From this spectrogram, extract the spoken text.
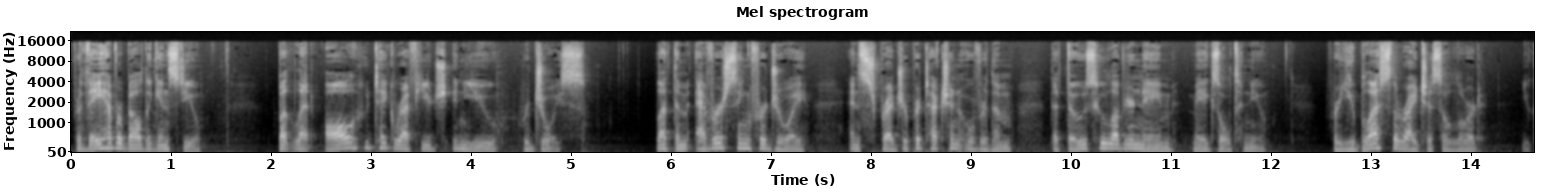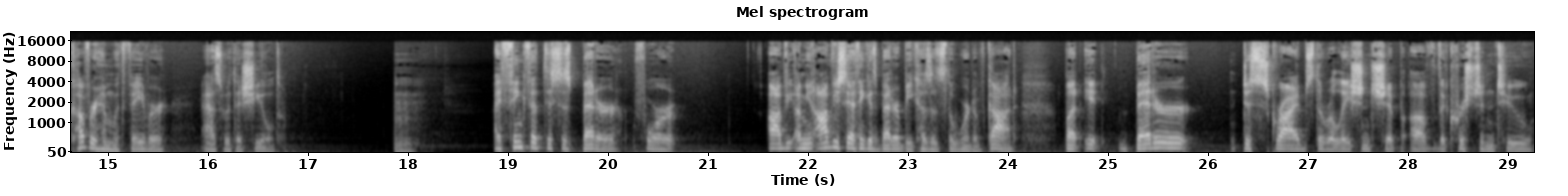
for they have rebelled against you. But let all who take refuge in you rejoice. Let them ever sing for joy, and spread your protection over them, that those who love your name may exult in you. For you bless the righteous, O Lord. You cover him with favor, as with a shield. Hmm. I think that this is better for. Obvi- I mean, obviously, I think it's better because it's the word of God, but it better describes the relationship of the Christian to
